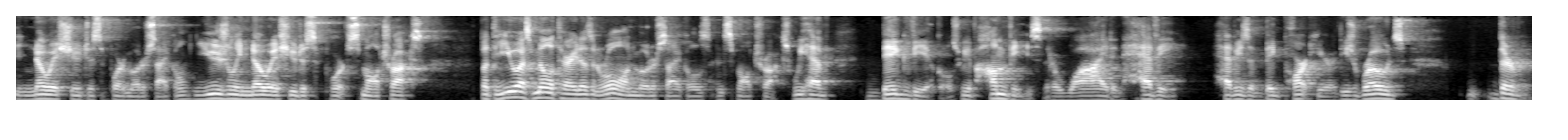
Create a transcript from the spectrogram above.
no issue to support a motorcycle, usually no issue to support small trucks but the US military doesn't roll on motorcycles and small trucks. We have big vehicles. We have Humvees that are wide and heavy. Heavy is a big part here. These roads, they're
